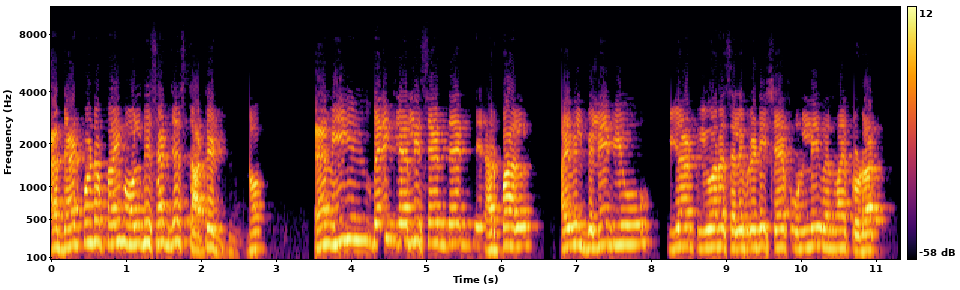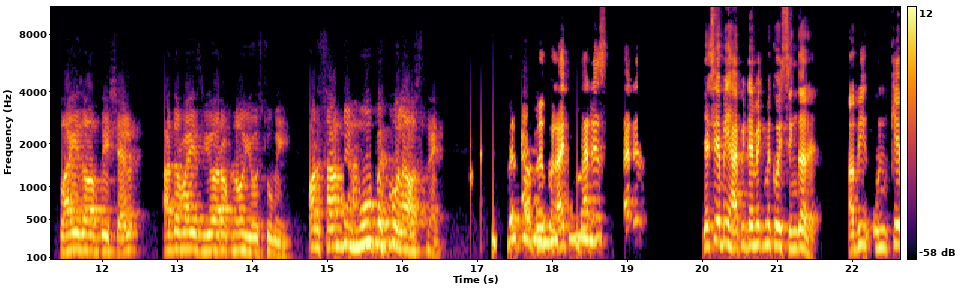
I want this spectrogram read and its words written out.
at that point of time, all this had just started. You know? And he very clearly said that, Harpal, I will believe you that you are a celebrity chef only when my product flies off the shelf. Otherwise, you are of no use to me. और सामने मुँह पे बोला उसने बिल्कुल बिल्कुल I think that is that is जैसे अभी हैप्पीडेमिक में कोई सिंगर है अभी उनके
